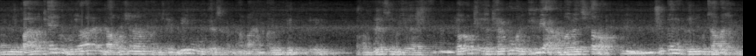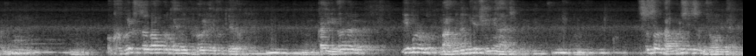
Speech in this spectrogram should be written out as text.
음, 마을 테이프 우리나라에 나오지 않고 이제 미국에서는 나와요 그런 테이프들이 어, 그래서 이제 이렇게 해서 결국은 입이 안 벌어지도록 주변에 근육을 잡아주는 거예요. 음. 뭐 그걸 써갖고 되면 그걸 해도 돼요. 음. 그러니까 이거를 입을 막는 게 중요하지. 음. 스스로 감을 수 있으면 좋은데.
